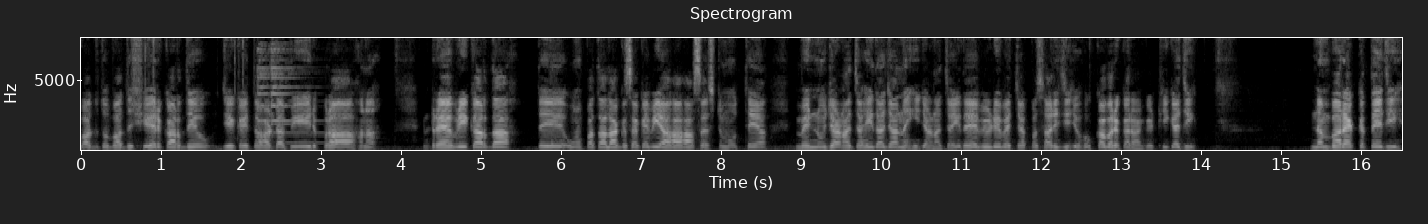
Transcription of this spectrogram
ਵੱਧ ਤੋਂ ਵੱਧ ਸ਼ੇਅਰ ਕਰ ਦਿਓ। ਜੇ ਕੋਈ ਤੁਹਾਡਾ ਵੀਰ, ਭਰਾ, ਹਨਾ ਡਰਾਈਵਰੀ ਕਰਦਾ ਤੇ ਉਹਨੂੰ ਪਤਾ ਲੱਗ ਸਕੇ ਵੀ ਆਹ ਆਹ ਸਿਸਟਮ ਉੱਥੇ ਆ, ਮੈਨੂੰ ਜਾਣਾ ਚਾਹੀਦਾ ਜਾਂ ਨਹੀਂ ਜਾਣਾ ਚਾਹੀਦਾ। ਇਹ ਵੀਡੀਓ ਵਿੱਚ ਆਪਾਂ ਸਾਰੀ ਚੀਜ਼ ਉਹ ਕਵਰ ਕਰਾਂਗੇ, ਠੀਕ ਹੈ ਜੀ? ਨੰਬਰ 1 ਤੇ ਜੀ,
